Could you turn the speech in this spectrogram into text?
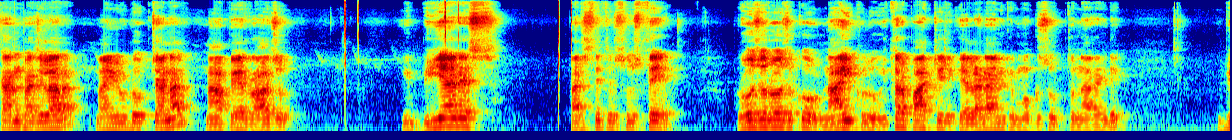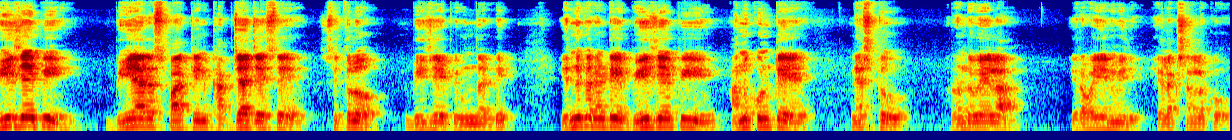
నమస్కారం ప్రజలారా. నా యూట్యూబ్ ఛానల్ నా పేరు రాజు. ఈ బీఆర్ఎస్ పరిస్థితి చూస్తే రోజు రోజుకు నాయకులు ఇతర పార్టీలకు వెళ్ళడానికి మొగ్గు చూపుతున్నారండి. బీజేపీ బీఆర్ఎస్ పార్టీని కబ్జా చేసే స్థితిలో బీజేపీ ఉందండి. ఎందుకంటే బీజేపీ అనుకుంటే నెక్స్ట్ రెండు వేల ఇరవై ఎనిమిది ఎలక్షన్లకు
